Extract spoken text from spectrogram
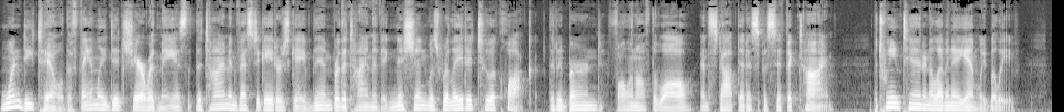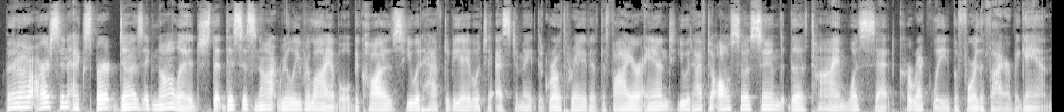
One detail the family did share with me is that the time investigators gave them for the time of ignition was related to a clock that had burned, fallen off the wall, and stopped at a specific time. Between 10 and 11 a.m., we believe. But our arson expert does acknowledge that this is not really reliable because you would have to be able to estimate the growth rate of the fire and you would have to also assume that the time was set correctly before the fire began.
